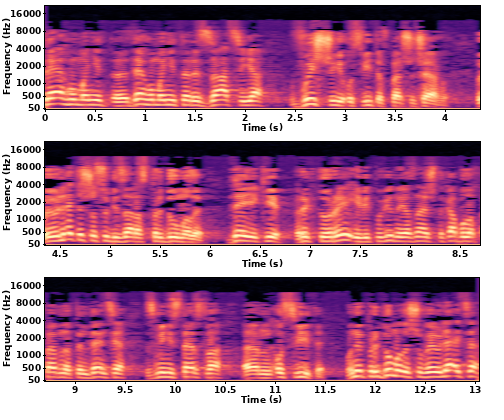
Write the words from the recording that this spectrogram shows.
Дегумані... е, Дегуманітаризація вищої освіти в першу чергу. Виявляєте, що собі зараз придумали деякі ректори, і відповідно я знаю, що така була певна тенденція з Міністерства ем, освіти. Вони придумали, що виявляється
